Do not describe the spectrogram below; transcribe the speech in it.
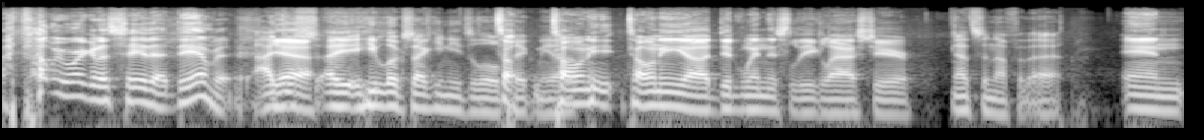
I thought we weren't going to say that. Damn it. I yeah. just I, he looks like he needs a little To- pick me up. Tony Tony uh, did win this league last year, That's enough of that. And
